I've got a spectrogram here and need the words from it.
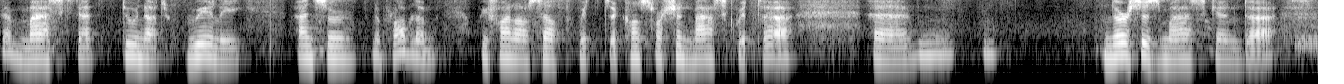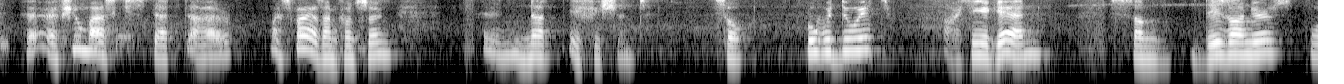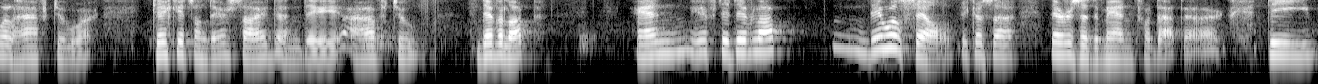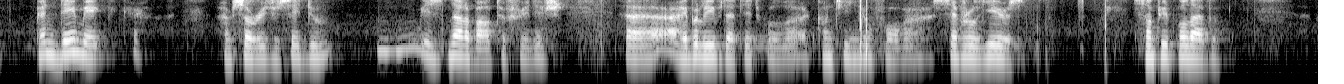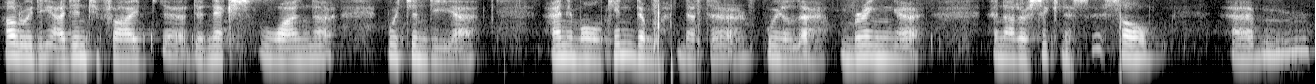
the masks that do not really answer the problem. We find ourselves with a construction mask, with uh, uh, nurses' mask, and a few masks that are, as far as I'm concerned, not efficient. So who would do it? I think again, some designers will have to uh, take it on their side and they have to develop. And if they develop, they will sell because uh, there is a demand for that. Uh, the pandemic, I'm sorry to say, do, is not about to finish. Uh, I believe that it will uh, continue for uh, several years. Some people have already identified uh, the next one uh, within the uh, animal kingdom that uh, will uh, bring uh, another sickness. So um,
